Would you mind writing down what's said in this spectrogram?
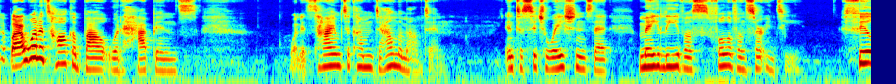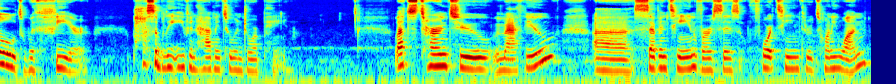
but I want to talk about what happens when it's time to come down the mountain into situations that may leave us full of uncertainty, filled with fear, possibly even having to endure pain. Let's turn to Matthew uh, 17, verses 14 through 21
